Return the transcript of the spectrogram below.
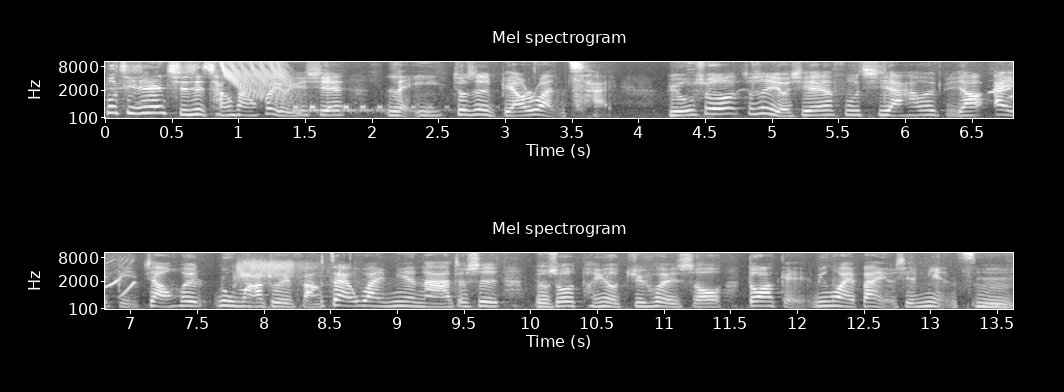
夫妻之间其实常常会有一些雷，就是不要乱踩。比如说，就是有些夫妻啊，他会比较爱比较，会怒骂对方。在外面啊，就是有时候朋友聚会的时候，都要给另外一半有些面子。嗯，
